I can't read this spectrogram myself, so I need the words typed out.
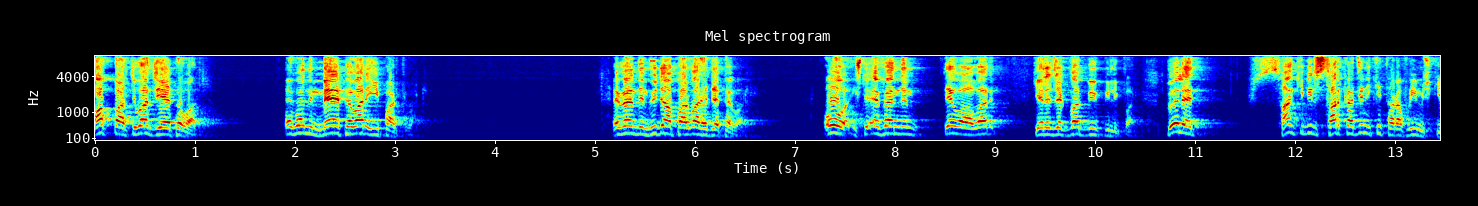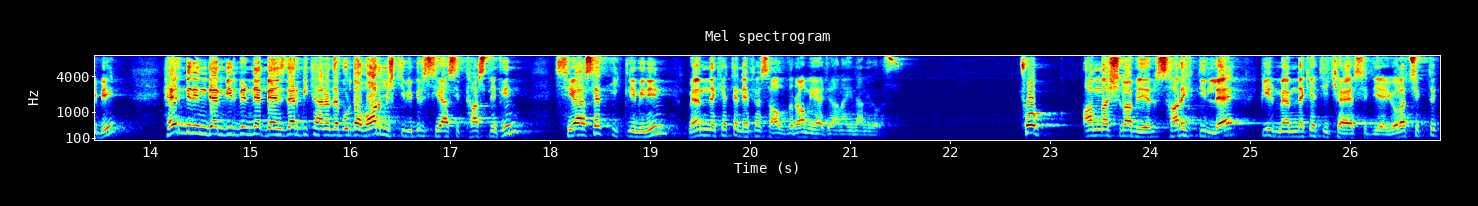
AK Parti var, CHP var. Efendim MHP var, İyi Parti var. Efendim Hüdapar var, HDP var. O işte efendim Deva var, Gelecek var, Büyük Birlik var. Böyle sanki bir sarkacın iki tarafıymış gibi her birinden birbirine benzer bir tane de burada varmış gibi bir siyasi tasnifin siyaset ikliminin memlekete nefes aldıramayacağına inanıyoruz. Çok anlaşılabilir, sarih dille bir memleket hikayesi diye yola çıktık.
